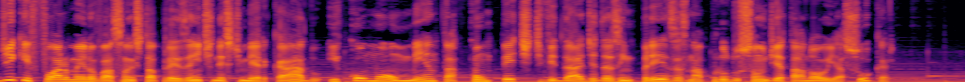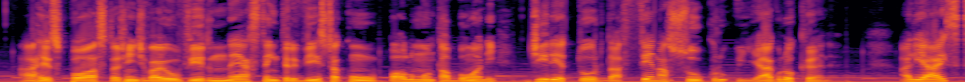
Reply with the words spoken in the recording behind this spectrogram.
De que forma a inovação está presente neste mercado e como aumenta a competitividade das empresas na produção de etanol e açúcar? A resposta a gente vai ouvir nesta entrevista com o Paulo Montaboni, diretor da Fenasucro e Agrocana. Aliás,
